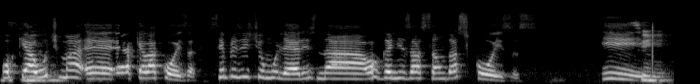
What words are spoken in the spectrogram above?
porque a uhum. última é, é, aquela coisa, sempre existiam mulheres na organização das coisas. E, Sim.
